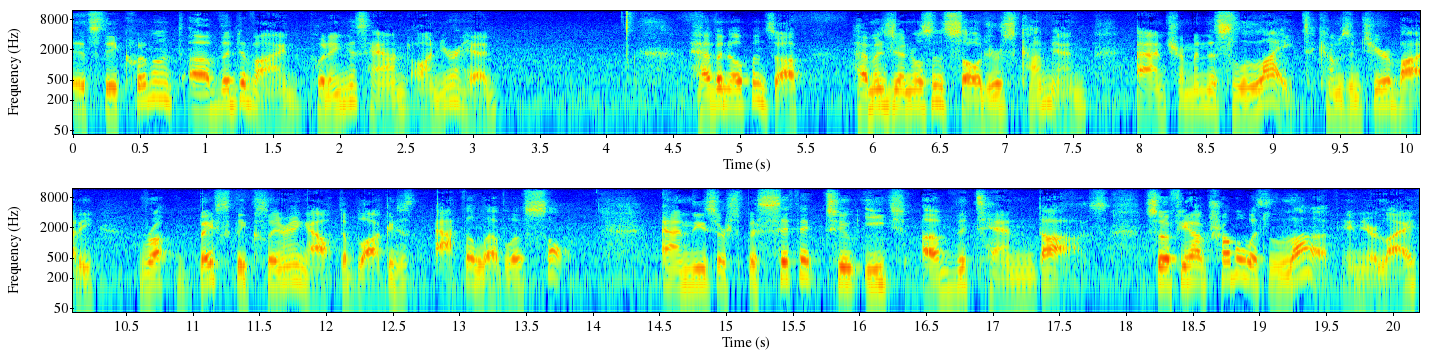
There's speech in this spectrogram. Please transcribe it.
it's the equivalent of the divine putting his hand on your head. Heaven opens up, heaven's generals and soldiers come in, and tremendous light comes into your body, basically clearing out the blockages at the level of soul. And these are specific to each of the 10 das. So if you have trouble with love in your life,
